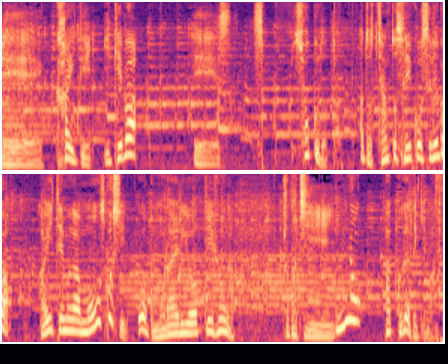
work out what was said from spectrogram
えー、書いていけば、えー、速度とあとちゃんと成功すればアイテムがもう少し多くもらえるよっていう風な形のハックができます。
